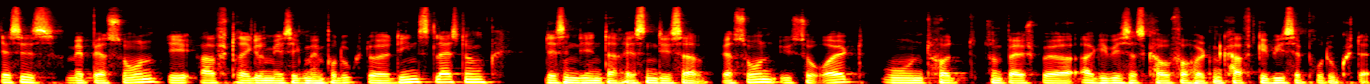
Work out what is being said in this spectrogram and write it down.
das ist meine Person, die kauft regelmäßig mein Produkt oder Dienstleistung. Das sind die Interessen dieser Person, ist so alt und hat zum Beispiel ein gewisses Kaufverhalten, kauft gewisse Produkte.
